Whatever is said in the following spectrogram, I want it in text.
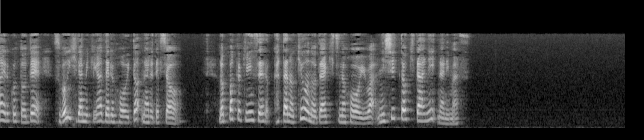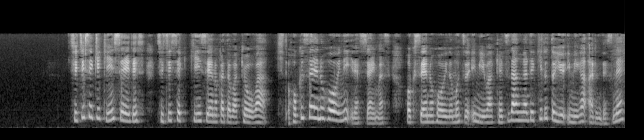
えることで、すごいひらめきが出る方位となるでしょう。六白金星の方の今日の大吉の方位は、西と北になります。七石金星です。七石金星の方は今日は北西の方位にいらっしゃいます。北西の方位の持つ意味は決断ができるという意味があるんですね。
